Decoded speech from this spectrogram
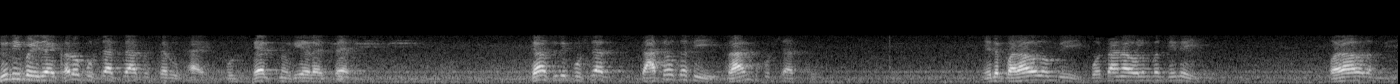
જુદી પડી જાય, ખરો પુરુષાર્થ શરૂ થાય. સેલ્ફનું રિયલાઇઝ થાય. ત્યાં સુધી પુરુષાર્થ સાચો નથી, ભ્રાંત પુરુષાર્થ છે. એટલે પરાવલંબી, પોતાના અવલંબનથી નહીં. પરાવલંબી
